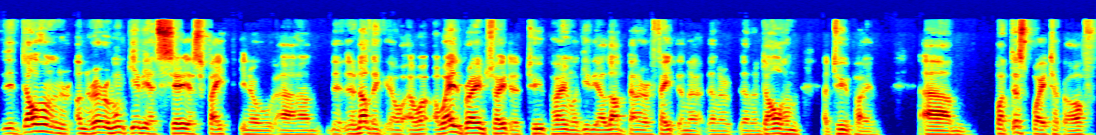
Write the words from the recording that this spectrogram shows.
The dollaghan on the river won't give you a serious fight. You know, um, they're not like a, wild brown trout at two pound will give you a lot better fight than a than a, than a at two pound. Um, but this boy took off.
